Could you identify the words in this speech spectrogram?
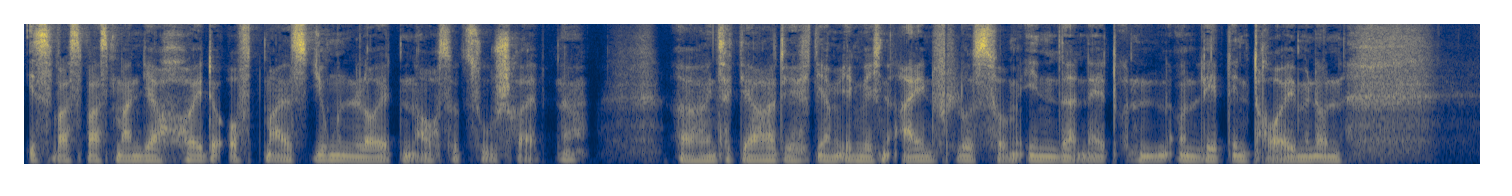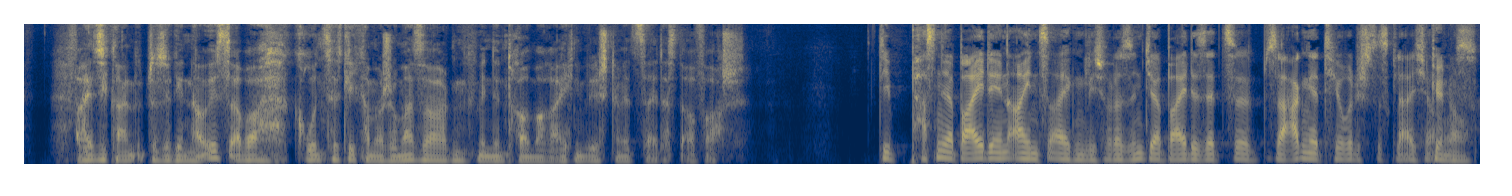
ist was, was man ja heute oftmals jungen Leuten auch so zuschreibt. Ne? Äh, und sagt, ja, die, die haben irgendwelchen Einfluss vom Internet und, und lebt in Träumen und weiß ich gar nicht, ob das so genau ist, aber grundsätzlich kann man schon mal sagen, wenn du den Traum erreichen willst, dann wird es Zeit, dass du aufwachst. Die passen ja beide in eins eigentlich oder sind ja beide Sätze, sagen ja theoretisch das Gleiche genau. aus.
